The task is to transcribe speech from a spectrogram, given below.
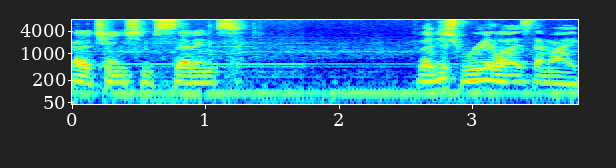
Got to change some settings. 'Cause I just realized that my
